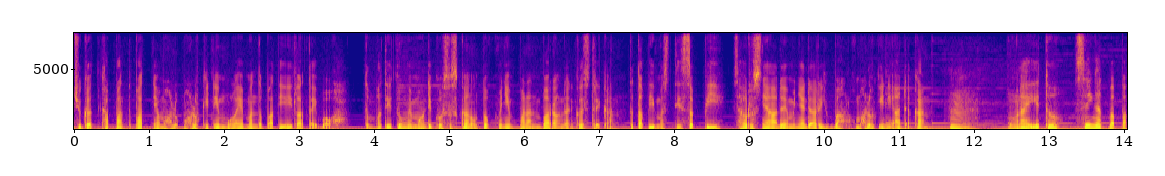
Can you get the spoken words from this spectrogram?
Juga kapan tepatnya makhluk-makhluk ini mulai menempati lantai bawah. Tempat itu memang dikhususkan untuk penyimpanan barang dan kelistrikan, tetapi mesti sepi. Seharusnya ada yang menyadari makhluk-makhluk ini ada kan? Hmm, mengenai itu, seingat Bapak,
